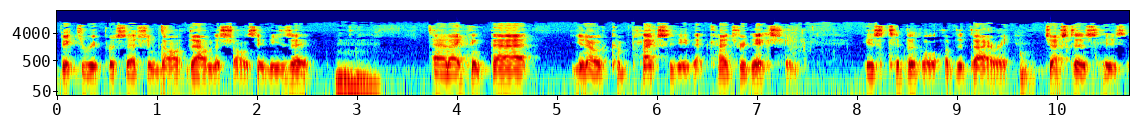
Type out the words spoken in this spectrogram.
victory procession down, down the Champs Elysees. Mm-hmm. And I think that you know, complexity, that contradiction, is typical of the diary. Just as his,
